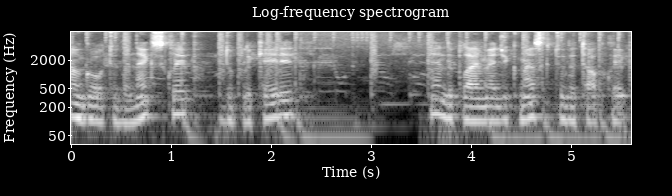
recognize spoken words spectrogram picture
Now go to the next clip, duplicate it and apply magic mask to the top clip.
